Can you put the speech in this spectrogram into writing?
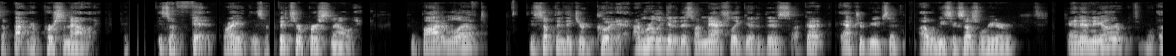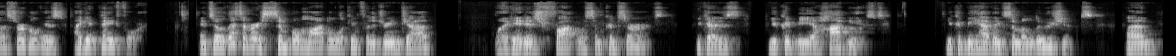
about your personality. It's a fit, right? It's a fits your personality. The bottom left is something that you're good at. I'm really good at this. I'm naturally good at this. I've got attributes that I will be successful here. And then the other uh, circle is I get paid for it. And so that's a very simple model looking for the dream job, but it is fraught with some concerns because you could be a hobbyist. You could be having some illusions. Um,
